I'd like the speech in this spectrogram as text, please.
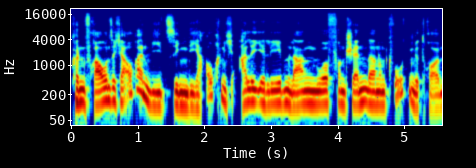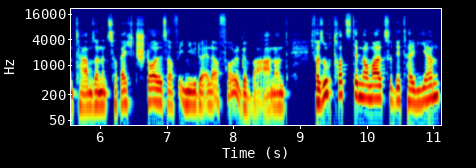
können Frauen sich ja auch ein Lied singen, die ja auch nicht alle ihr Leben lang nur von Gendern und Quoten geträumt haben, sondern zu Recht stolz auf individuelle Erfolge waren. Und ich versuche trotzdem nochmal zu detaillieren,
